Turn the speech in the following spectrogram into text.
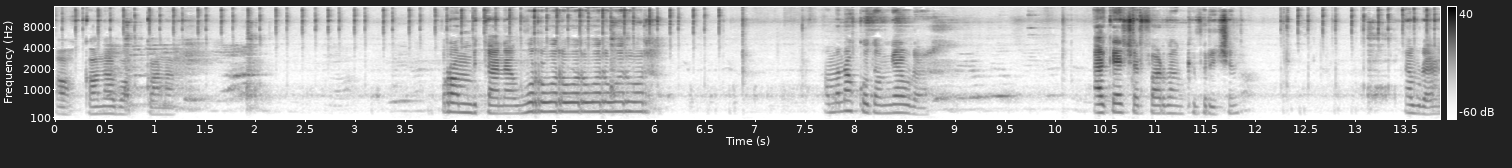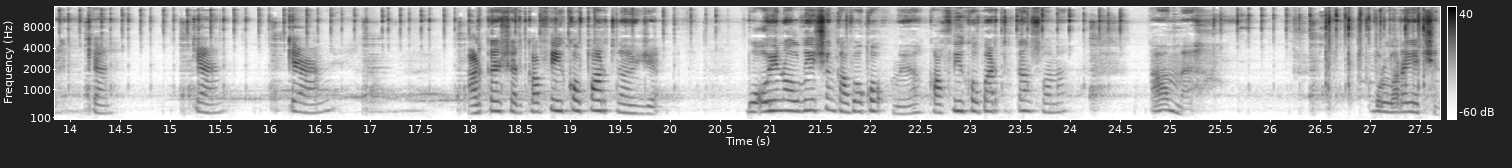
Ah kana bak kana. Vurun bir tane. Vur vur vur vur vur vur. Aman kodum gel buraya. Arkadaşlar pardon küfür için. Gel buraya. Gel. Gel. Gel. Arkadaşlar kafayı kopartın önce. Bu oyun olduğu için kafa kopmuyor. Kafayı koparttıktan sonra tamam mı? Buralara geçin.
